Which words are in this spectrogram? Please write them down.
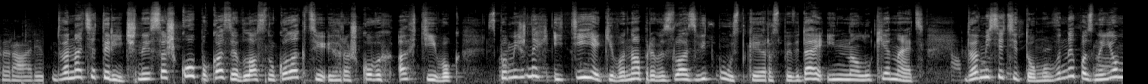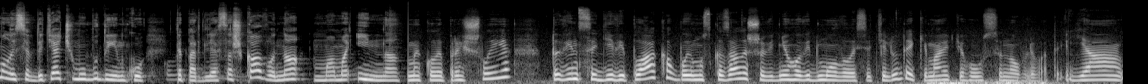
Феррарі. 12-річний Сашко показує власну колекцію іграшкових автівок. З-поміж них і ті, які вона привезла з відпустки, розповідає Інна Лук'янець. Два місяці тому вони познайомилися в дитячому будинку. Тепер для Сашка вона мама Інна. Ми коли прийшли, то він сидів і плакав, бо йому сказали, що від нього відмовилися ті люди, які мають його усиновлювати. Я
